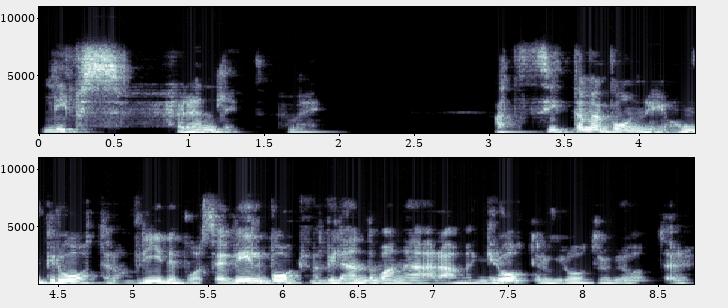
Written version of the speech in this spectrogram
livsförändligt för mig. Att sitta med Bonnie, hon gråter och vrider på sig, vill bort men vill ändå vara nära, men gråter och gråter och gråter.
